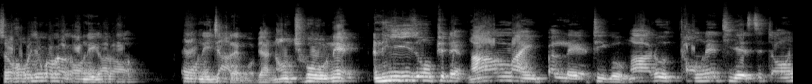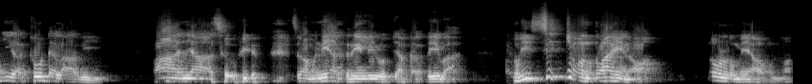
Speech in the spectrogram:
ဆိုတော့ဟောဘချုပ်ကကောင်တွေကတော့အော်နေကြတယ်ပေါ့ဗျာ။နောင်ချိုနဲ့အနည်းဆုံးဖြစ်တဲ့9မိုင်ပတ်လဲအထိကိုငါတို့ထောင်နဲ့ချီတဲ့စစ်ကြောင်းကြီးကထိုးတက်လာပြီ။ဘာညာဆိုပြီးတော့ဆိုတော့မနေ့ကသတင်းလေးကိုပြန်ဖတ်ပေးပါ။ဟုတ်ပြီစစ်ကြုံသွားရင်တော့လို့လို့မရဘူးเนาะ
